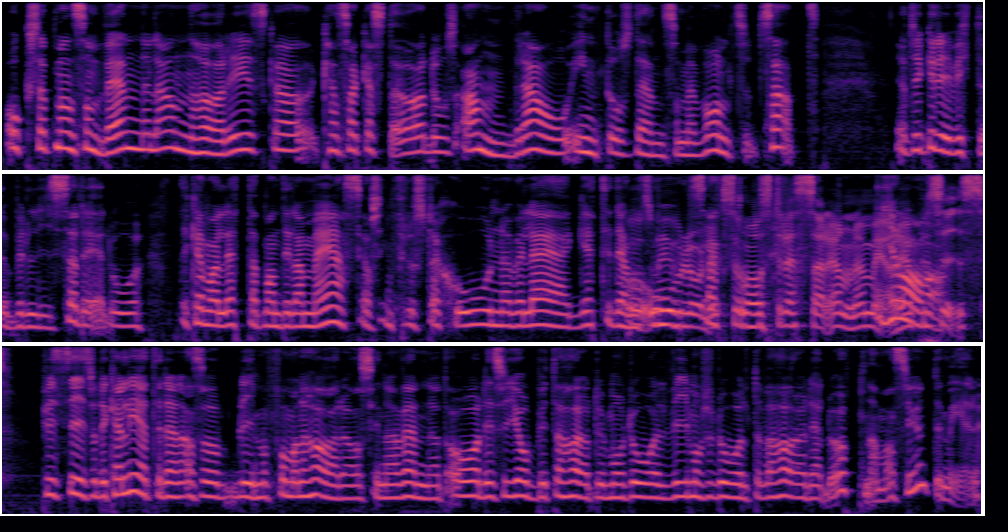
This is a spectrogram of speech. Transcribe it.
också att man som vän eller anhörig ska, kan söka stöd hos andra och inte hos den som är våldsutsatt. Jag tycker det är viktigt att belysa det då. Det kan vara lätt att man delar med sig av sin frustration över läget till den och som är utsatt. Liksom och stressar ännu mer, ja, ja, precis. Precis, och det kan leda till den, alltså blir, får man höra av sina vänner att Åh, det är så jobbigt att höra att du mår dåligt, vi mår så dåligt över att höra det, då öppnar man sig ju inte mer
